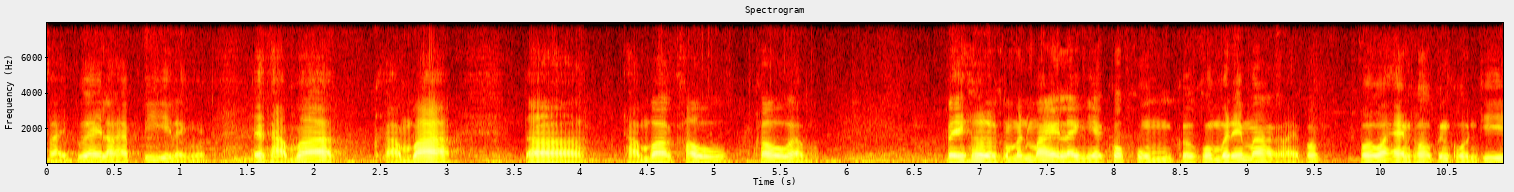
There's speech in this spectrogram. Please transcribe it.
ใส่เพื่อให้เราแฮปปี้อะไรเงี้ยแต่ถามว่าถามว่าเอ่อถามว่าเขาเขาแบบไปเห่อะกับมันไหมอะไรเงี้ยก็คงก็คงไม่ได้มากอะไรเพราะ เพราะว่าแอนเขาเป็นคนที่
